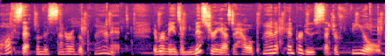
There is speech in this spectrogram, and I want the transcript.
offset from the center of the planet. It remains a mystery as to how a planet can produce such a field.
